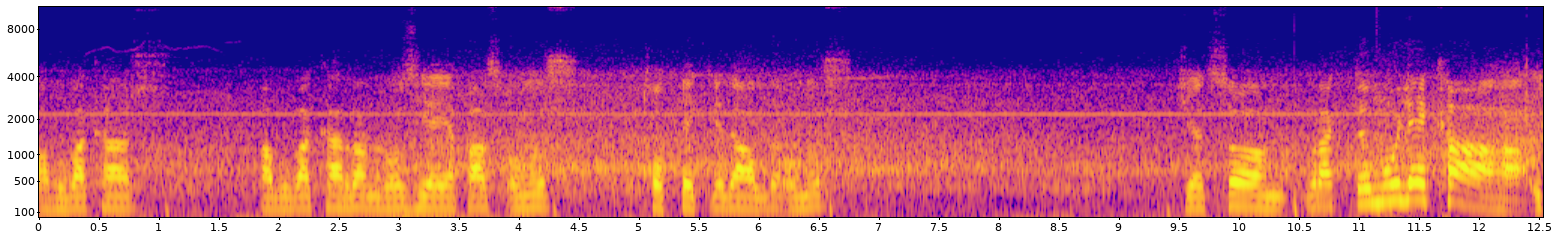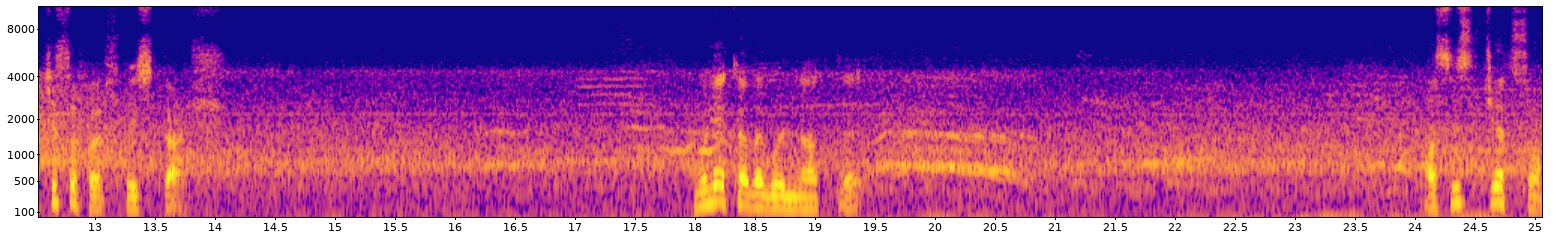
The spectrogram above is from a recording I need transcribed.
Abu Bakar, Abu Rozier'e pas, Onur. Top bekledi aldı Onur. Jetson bıraktı Muleka. 2-0 Beşiktaş. Muleka da golünü attı. Asist Jetson.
